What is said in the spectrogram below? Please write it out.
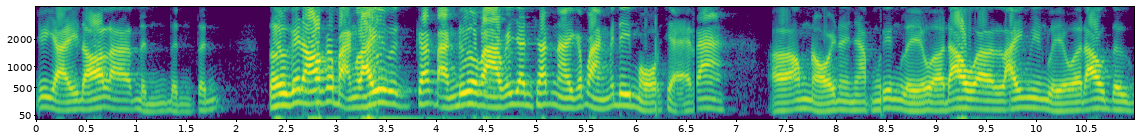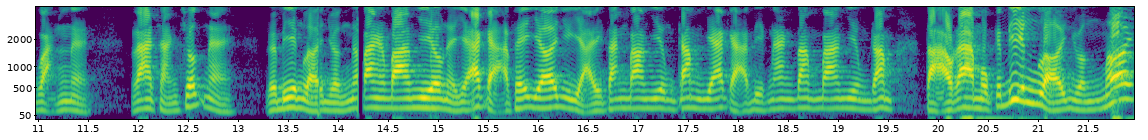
Như vậy đó là định định tính. Từ cái đó các bạn lấy các bạn đưa vào cái danh sách này các bạn mới đi mổ xẻ ra. Ờ, ông nội này nhập nguyên liệu ở đâu ờ, lấy nguyên liệu ở đâu từ vặn nè ra sản xuất nè rồi biên lợi nhuận nó tăng bao nhiêu này, giá cả thế giới như vậy, tăng bao nhiêu phần trăm, giá cả Việt Nam tăng bao nhiêu phần trăm, tạo ra một cái biên lợi nhuận mới.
